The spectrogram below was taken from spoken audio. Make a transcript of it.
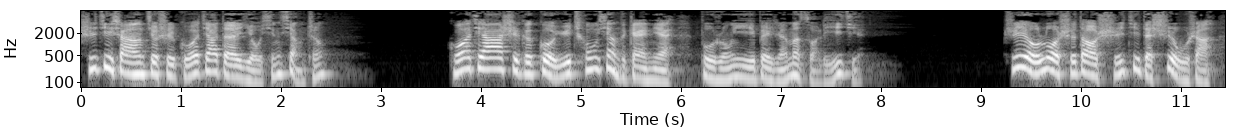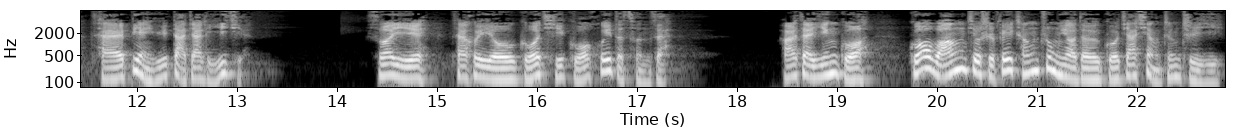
实际上就是国家的有形象征。国家是个过于抽象的概念，不容易被人们所理解。只有落实到实际的事物上，才便于大家理解。所以才会有国旗、国徽的存在。而在英国，国王就是非常重要的国家象征之一。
